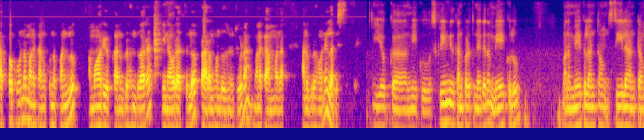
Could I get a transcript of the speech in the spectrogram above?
తప్పకుండా మనకు అనుకున్న పనులు అమ్మవారి యొక్క అనుగ్రహం ద్వారా ఈ నవరాత్రిలో ప్రారంభం రోజు నుంచి కూడా మనకు అమ్మ అనుగ్రహం అనేది లభిస్తుంది. ఈ యొక్క మీకు స్క్రీన్ మీద కనపడుతున్నాయి కదా మేకులు మనం మేకులు అంటాం సీల అంటాం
